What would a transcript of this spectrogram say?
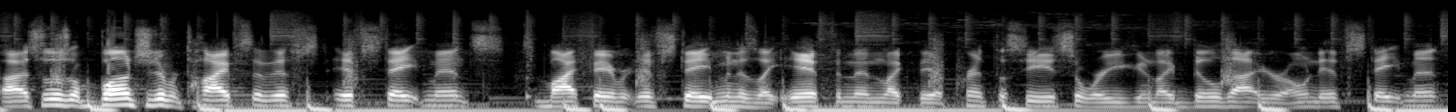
Uh, so there's a bunch of different types of if, if statements. My favorite if statement is like if and then like the parentheses, so where you can like build out your own if statement.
